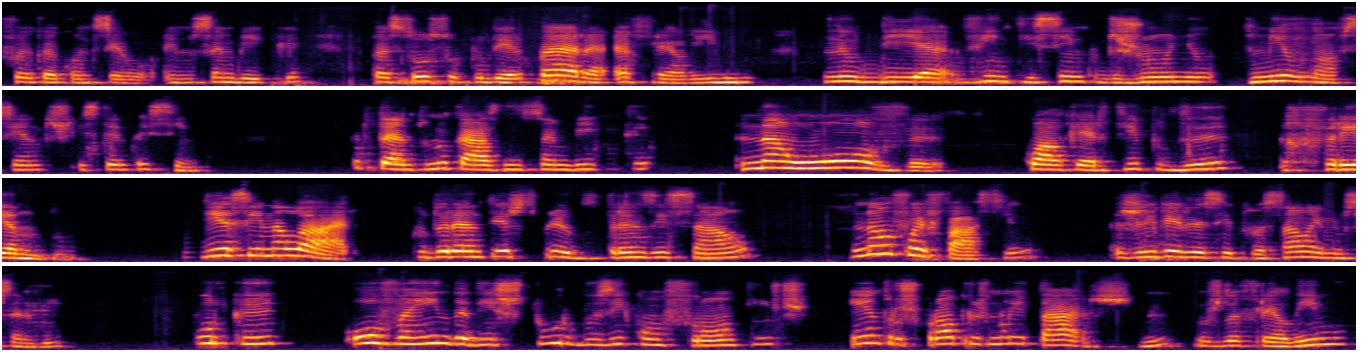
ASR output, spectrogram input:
Foi o que aconteceu em Moçambique. Passou-se o poder para a Frelimo no dia 25 de junho de 1975. Portanto, no caso de Moçambique, não houve qualquer tipo de referendo. De assinalar que durante este período de transição não foi fácil gerir a situação em Moçambique, porque houve ainda distúrbios e confrontos entre os próprios militares, né? os da Frelimo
